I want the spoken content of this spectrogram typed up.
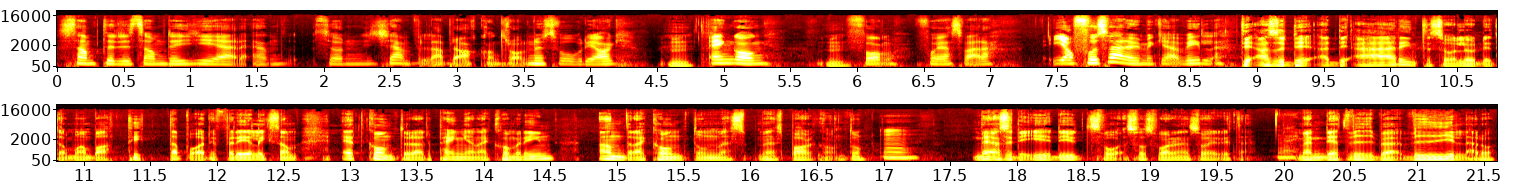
samtidigt som det ger en sån jävla bra kontroll. Nu svor jag. Mm. En gång Mm. får, får jag svära. Jag får svära hur mycket jag vill. Det, alltså det, det är inte så luddigt om man bara tittar på det, för det är liksom ett konto där pengarna kommer in, andra konton med, med sparkonton. Mm. Det, alltså det, är, det är ju inte svår, så svårare än så är det inte. Nej. Men det är att vi, bör- vi gillar att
